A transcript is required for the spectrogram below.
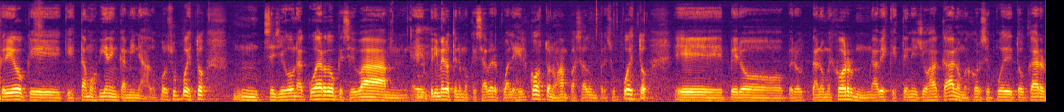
creo que, estamos bien encaminados. Por supuesto, mm, se llegó a un acuerdo que se va, mm, primero tenemos que saber cuál es el costo, nos han pasado un presupuesto puesto, eh, pero, pero a lo mejor una vez que estén ellos acá, a lo mejor se puede tocar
